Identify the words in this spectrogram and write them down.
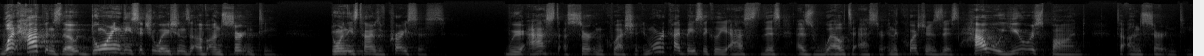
what happens though during these situations of uncertainty, during these times of crisis? We're asked a certain question. And Mordecai basically asks this as well to Esther. And the question is this How will you respond to uncertainty?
